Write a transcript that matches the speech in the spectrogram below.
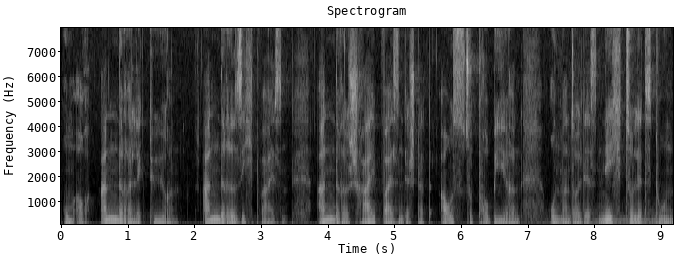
um auch andere Lektüren, andere Sichtweisen, andere Schreibweisen der Stadt auszuprobieren und man sollte es nicht zuletzt tun,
